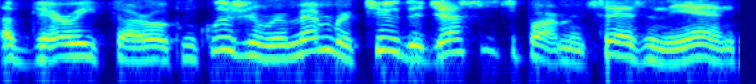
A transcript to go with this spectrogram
a very thorough conclusion. Remember, too, the Justice Department says in the end,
